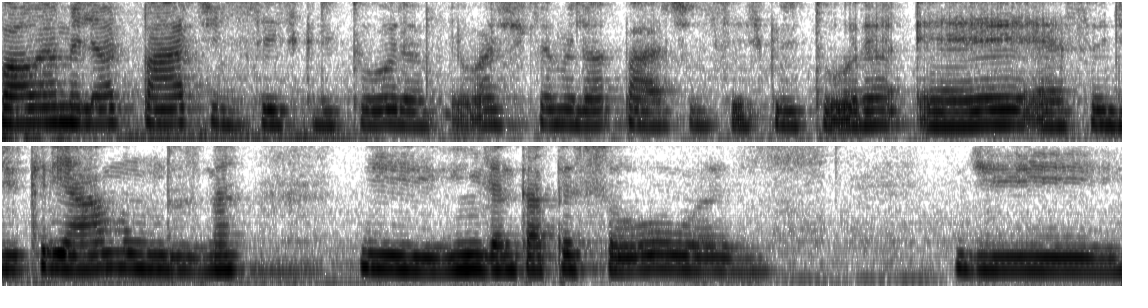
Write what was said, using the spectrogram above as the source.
Qual é a melhor parte de ser escritora? Eu acho que a melhor parte de ser escritora é essa de criar mundos, né? De inventar pessoas, de.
